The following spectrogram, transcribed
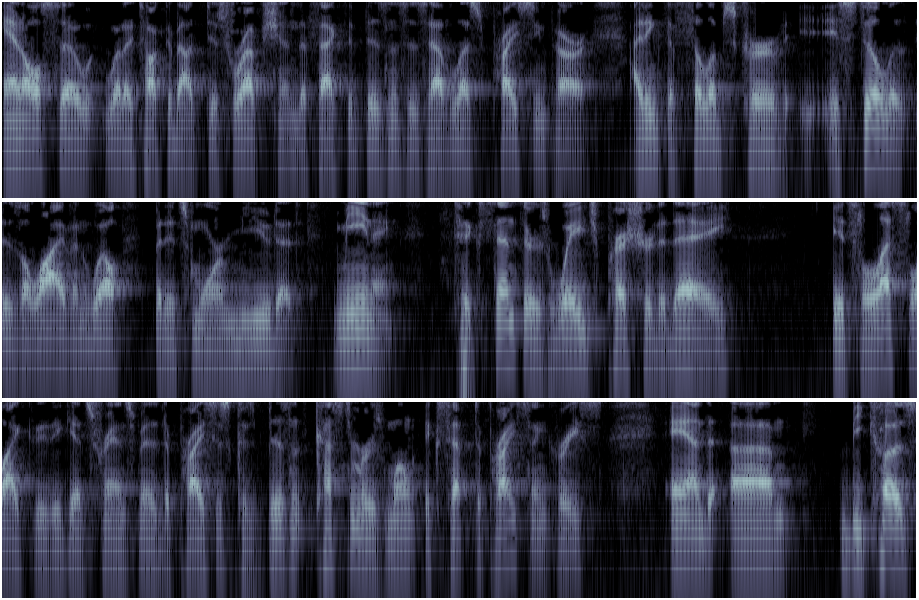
and also what I talked about disruption, the fact that businesses have less pricing power, I think the Phillips curve is still is alive and well, but it's more muted. Meaning, to the extent there's wage pressure today, it's less likely to get transmitted to prices because business customers won't accept a price increase. And um, because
